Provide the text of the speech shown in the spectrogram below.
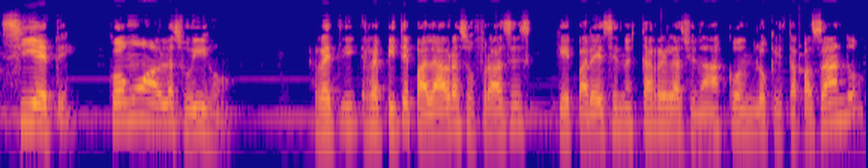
7. ¿Cómo habla su hijo? repite palabras o frases que parecen no estar relacionadas con lo que está pasando.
